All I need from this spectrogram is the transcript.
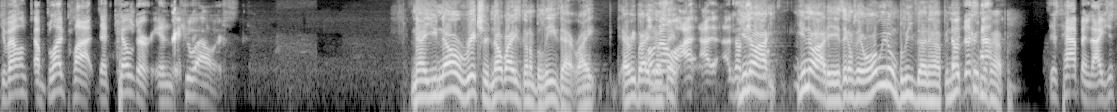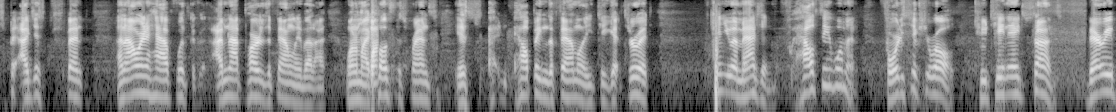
developed a blood clot that killed her in two hours. Now you know, Richard. Nobody's going to believe that, right? Everybody's Oh going to no, say, I, I no, you know how you know how it is. They're going to say, "Well, we don't believe that happened. no That couldn't have happened. Happened." This happened. I just I just spent an hour and a half with. I'm not part of the family, but I, one of my closest friends is helping the family to get through it. Can you imagine? Healthy woman, 46 year old, two teenage sons, very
